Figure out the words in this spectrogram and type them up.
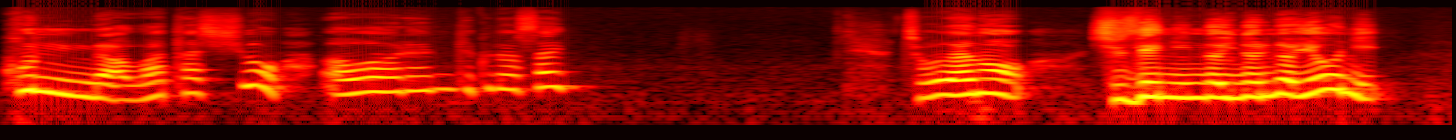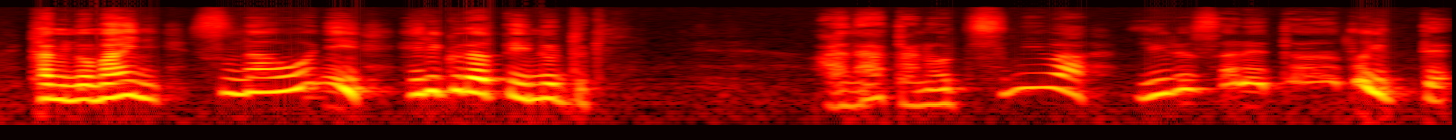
こんな私を憐れんでください。ちょうどあの主善人の祈りのように神の前に素直にへり下って祈る時あなたの罪は許されたと言って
